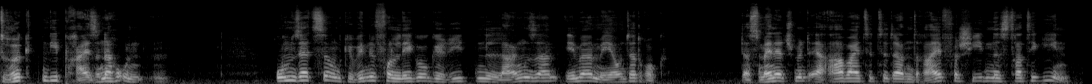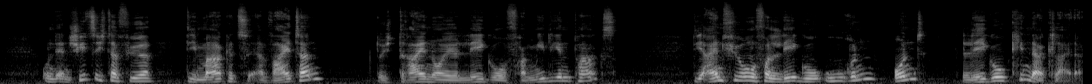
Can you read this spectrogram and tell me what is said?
drückten die Preise nach unten. Umsätze und Gewinne von Lego gerieten langsam immer mehr unter Druck. Das Management erarbeitete dann drei verschiedene Strategien und entschied sich dafür, die Marke zu erweitern durch drei neue Lego Familienparks, die Einführung von Lego Uhren und Lego Kinderkleider.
